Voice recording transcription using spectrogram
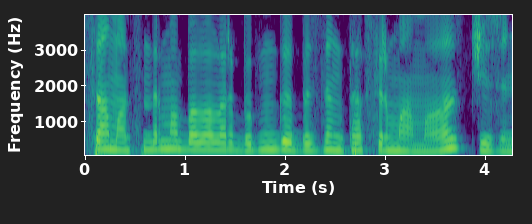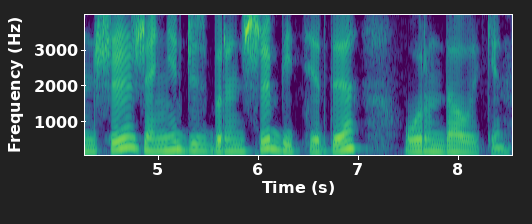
саламатсыңдар ма балалар бүгінгі біздің тапсырмамыз жүзінші және жүз бірінші беттерді орындау екен.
